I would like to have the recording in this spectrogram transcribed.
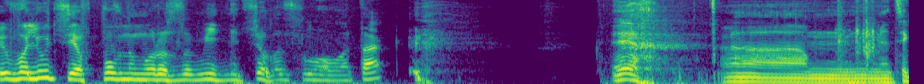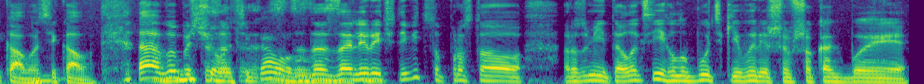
еволюція в повному розумінні цього слова, так? Ех. Ем, цікаво, цікаво. Е, вибачте Нічого за, цікавого. за, за, за ліричний відступ. Просто розумієте, Олексій Голобуцький вирішив, що як би,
